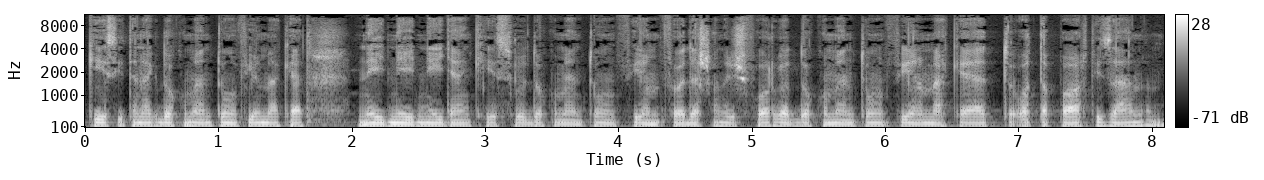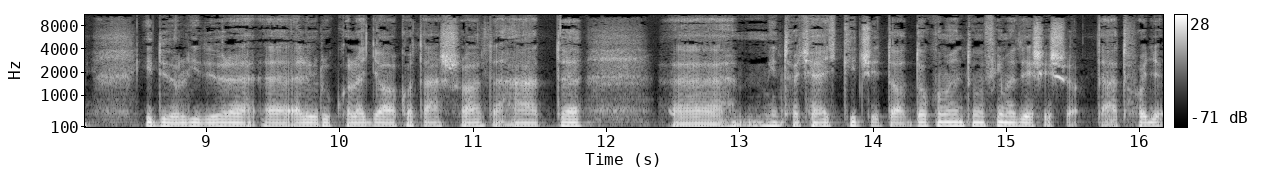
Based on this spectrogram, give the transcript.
készítenek dokumentumfilmeket, 444-en készül dokumentumfilm, Földesen is forgat dokumentumfilmeket, ott a Partizán időről időre előrukkol egy alkotással, tehát mint hogyha egy kicsit a dokumentumfilmezés is, tehát hogy,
